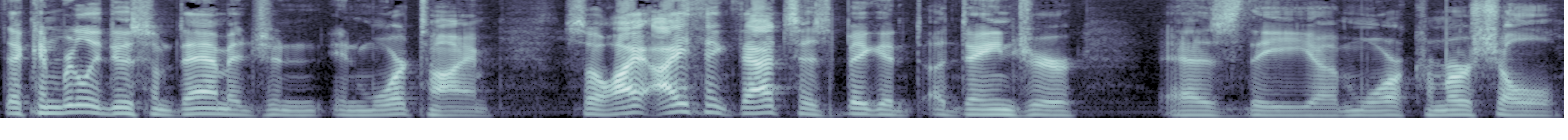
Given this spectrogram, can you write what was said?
that can really do some damage in, in wartime. So I, I think that's as big a, a danger as the uh, more commercial,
